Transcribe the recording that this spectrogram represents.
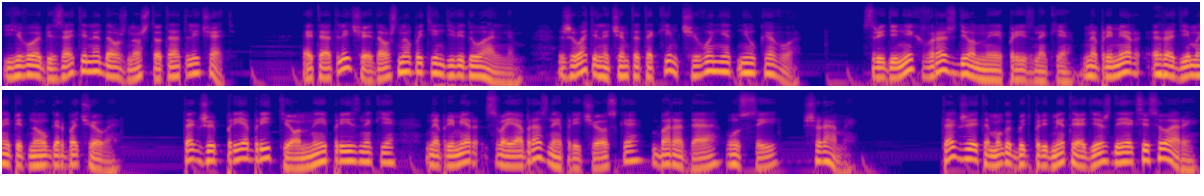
Его обязательно должно что-то отличать. Это отличие должно быть индивидуальным, желательно чем-то таким, чего нет ни у кого. Среди них врожденные признаки, например, родимое пятно у Горбачева. Также приобретенные признаки, например, своеобразная прическа, борода, усы, шрамы. Также это могут быть предметы одежды и аксессуары.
